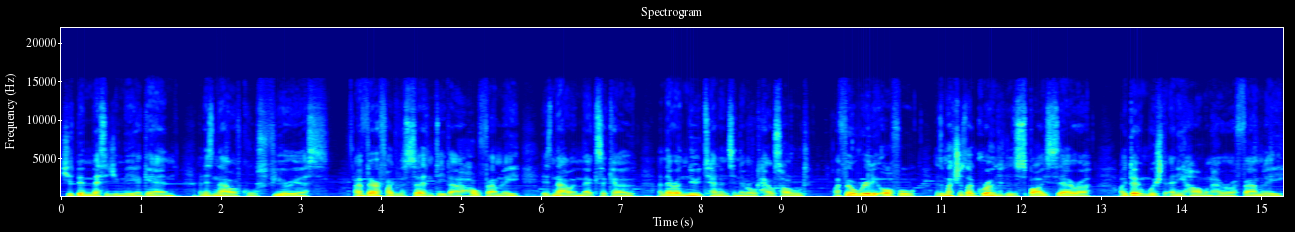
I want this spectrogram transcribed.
she's been messaging me again and is now, of course, furious. I've verified with certainty that her whole family is now in Mexico and there are new tenants in their old household. I feel really awful. As much as I've grown to despise Sarah, I don't wish any harm on her or her family,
